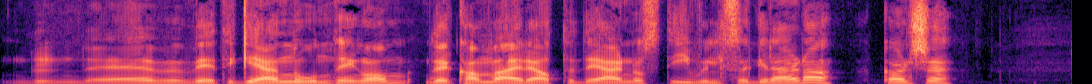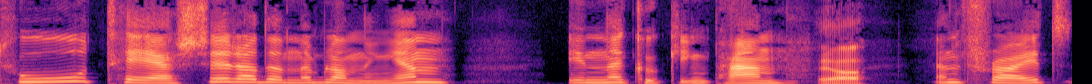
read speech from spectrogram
det- vet ikke jeg noen ting om. Det kan være at det er noe stivelsegreier, da. Kanskje. To teskjeer av denne blandingen in a cooking pan. Ja. And fry it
